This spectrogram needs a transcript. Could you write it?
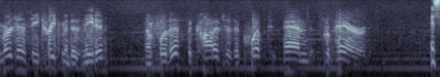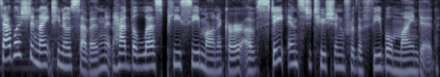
Emergency treatment is needed, and for this, the cottage is equipped and prepared. Established in 1907, it had the less PC moniker of State Institution for the Feeble Minded.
